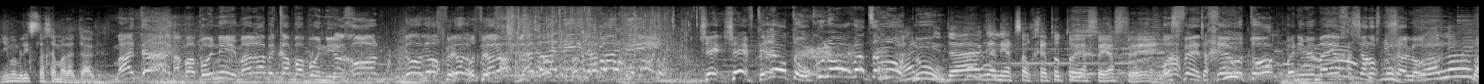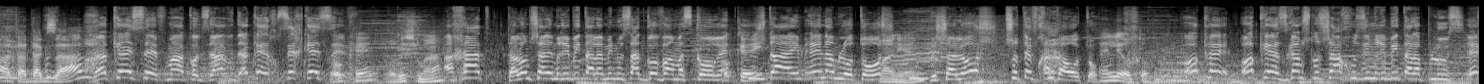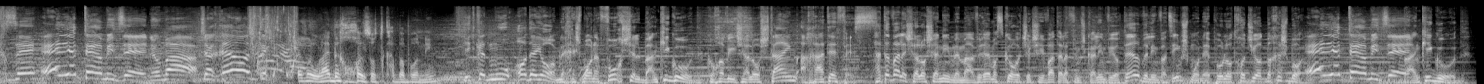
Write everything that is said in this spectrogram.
אני ממליץ לכם על הדג. מה דג? קבבוני, מה רע בקבבוני? נכון. לא, לא, לא, לא, לא, למה אני? למה אני? ש- שב, תראה אותו, הוא כולו עור ועצמות, נו. אל תדאג, אני אצלחת אותו יפה יפה. אוספד, שחרר אותו, ואני ממלא לך שלוש משלוש. וואלה, מה אתה דג זהב? דג כסף, מה, הכל זהב? דג כסף, חוסך כסף. אוקיי, בוא נשמע. אחת, אתה לא משלם ריבית על המינוס עד גובה המשכורת. אוקיי. שתיים, אין עמלות עו"ש. מעניין. ושלוש, שוטף לך את האוטו. אין לי אותו. אוקיי, אוקיי, אז גם שלושה אחוזים ריבית על הפלוס. איך זה? אין יותר מזה, נו מה? שחרר אותי. אולי בכל זאת קבבונים? התקדמו עוד היום לחשבון הפוך של בנק איגוד, כוכבי 3210. הטבה לשלוש שנים למעבירי משכורת של 7,000 שקלים ויותר ולמבצעים שמונה פעולות חודשיות בחשבון. אין יותר מזה! בנק איגוד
